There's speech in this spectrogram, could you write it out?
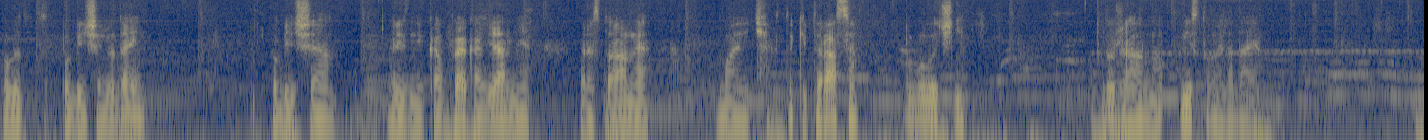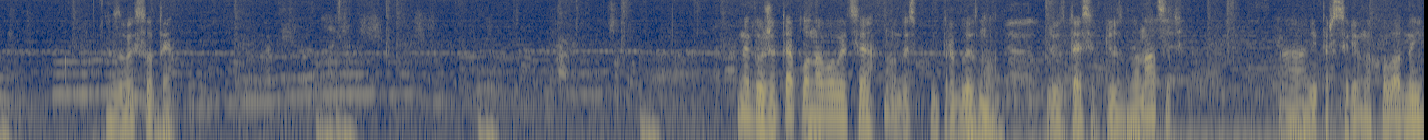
коли тут побільше людей, побільше різні кафе, кав'ярні, ресторани мають такі тераси вуличні. Дуже гарно місто виглядає. З висоти. Не дуже тепло на вулиці, ну десь приблизно плюс 10, плюс 12. А, Вітер все рівно холодний,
